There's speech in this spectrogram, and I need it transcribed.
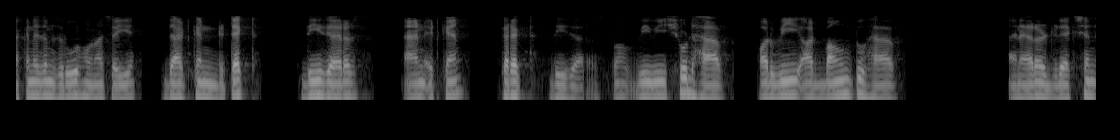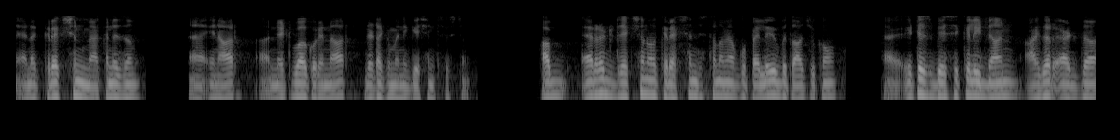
میکنزم ضرور ہونا چاہیے that can detect these errors and it can correct these errors تو we we should have or we are bound to have an error detection and a correction mechanism in our network or in our data communication system اب ایرر ڈیٹیکشن اور کریکشن جس طرح میں آپ کو پہلے بھی بتا چکا ہوں it is basically done either at the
